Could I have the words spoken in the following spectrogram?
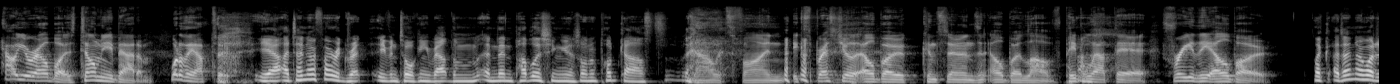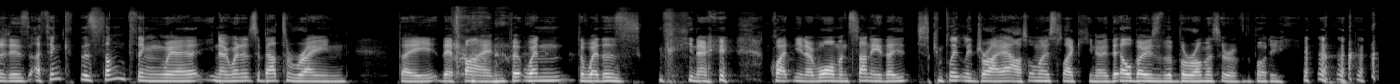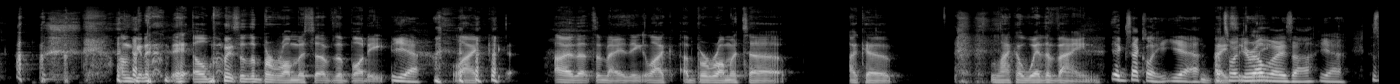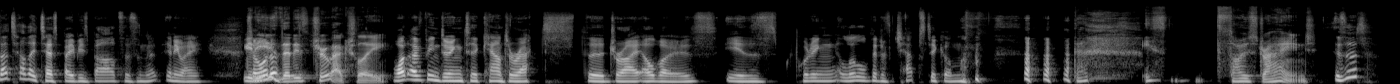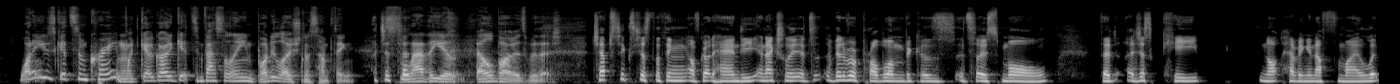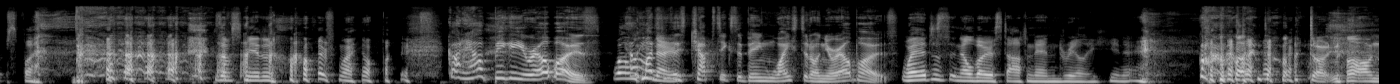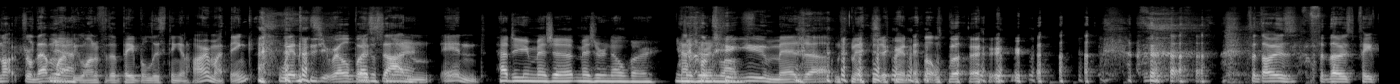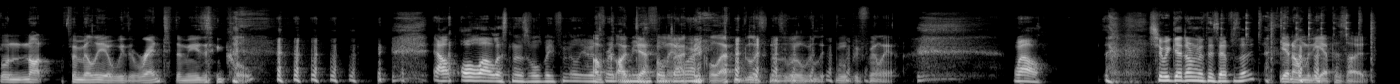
How are your elbows? Tell me about them. What are they up to? Yeah, I don't know if I regret even talking about them and then publishing it on a podcast. no, it's fine. Express your elbow concerns and elbow love. People out there, free the elbow. Like, I don't know what it is. I think there's something where, you know, when it's about to rain, they they're fine, but when the weather's, you know, quite, you know, warm and sunny, they just completely dry out, almost like, you know, the elbows are the barometer of the body. I'm gonna. Their elbows are the barometer of the body. yeah. Like, oh, that's amazing. Like a barometer, like a like a weather vane. Exactly. Yeah. That's what your elbows are. Yeah. Because that's how they test babies' baths, isn't it? Anyway. It so is. I've- That is true, actually. What I've been doing to counteract the dry elbows is putting a little bit of chapstick on them. That is so strange. is it? Why don't you just get some cream? Like go go get some Vaseline body lotion or something. Just- slather your elbows with it. Chapstick's just the thing I've got handy. And actually, it's a bit of a problem because it's so small that I just keep not having enough for my lips by because I've smeared it all over my elbows. God, how big are your elbows? Well, how much know- of these chapsticks are being wasted on your elbows? Where does an elbow start and end, really? You know? I, don't, I don't know. I'm not sure. That might Yeah. be one for the people listening at home. I think. Where does your elbow start know. and end? How do you measure measure an elbow? You How measure do love. you measure measure an elbow? for those for those people not familiar with Rent the musical, our, all our listeners will be familiar with I've- Rent I the musical. definitely I think all our listeners will be, will be familiar. Well, should we get on with this episode? Get on with the episode.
